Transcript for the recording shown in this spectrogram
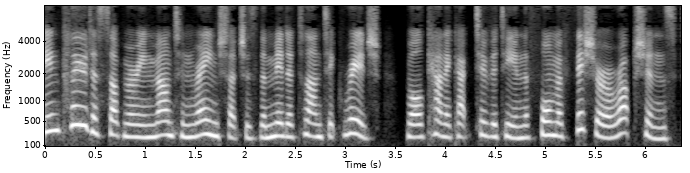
include a submarine mountain range such as the Mid-Atlantic Ridge, volcanic activity in the form of fissure eruptions,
